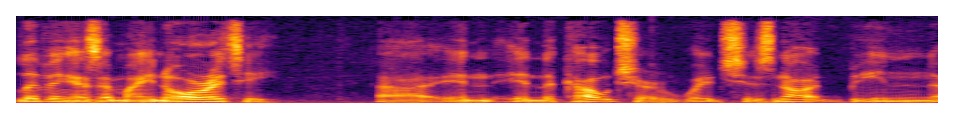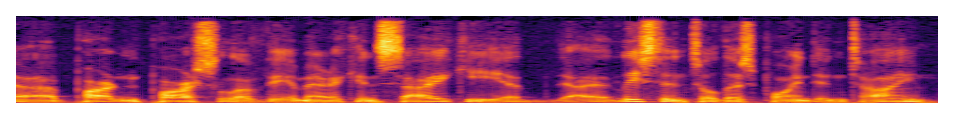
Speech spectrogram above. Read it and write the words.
living as a minority uh, in in the culture, which has not been uh, part and parcel of the American psyche, at, at least until this point in time.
